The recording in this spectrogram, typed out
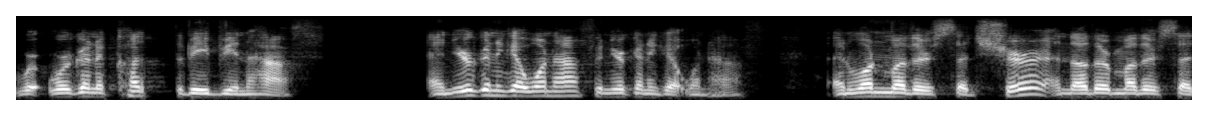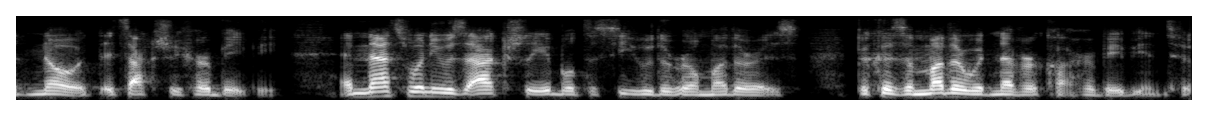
we're, we're going to cut the baby in half. And you're going to get one half and you're going to get one half. And one mother said, sure. And the other mother said, no, it's actually her baby. And that's when he was actually able to see who the real mother is because a mother would never cut her baby in two.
